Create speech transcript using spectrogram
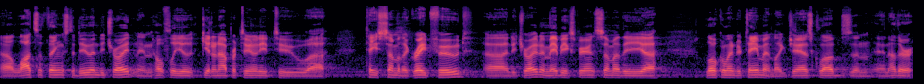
Uh, lots of things to do in Detroit, and hopefully you'll get an opportunity to uh, taste some of the great food in Detroit and maybe experience some of the local entertainment like jazz clubs and, and other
